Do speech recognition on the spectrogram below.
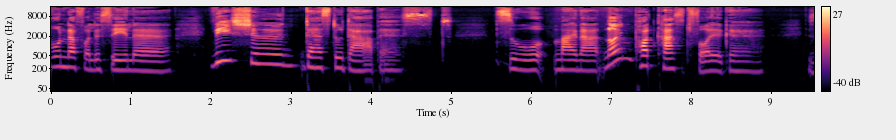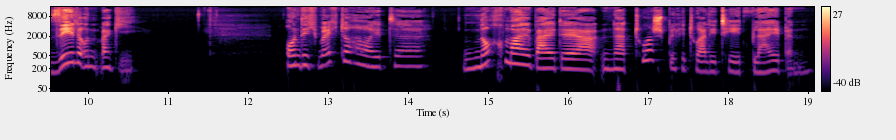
wundervolle Seele. Wie schön, dass du da bist zu meiner neuen Podcast-Folge Seele und Magie. Und ich möchte heute nochmal bei der Naturspiritualität bleiben.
